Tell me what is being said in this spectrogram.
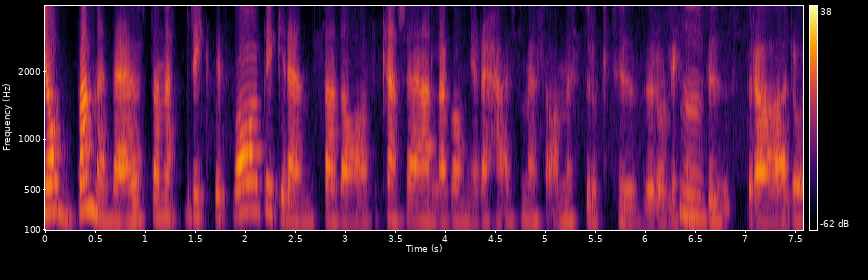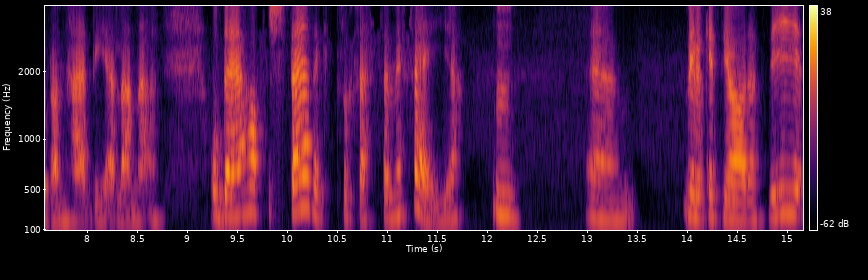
jobba med det utan att riktigt vara begränsad av kanske alla gånger det här som jag sa med struktur och liksom mm. stuprör och de här delarna. Och det har förstärkt processen i sig. Mm. Um, vilket gör att vi,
